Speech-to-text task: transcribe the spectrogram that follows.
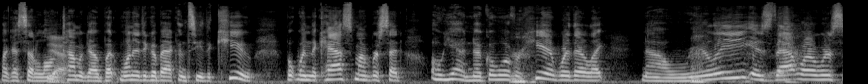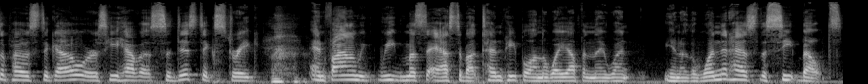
like I said a long Yeah. time ago, but wanted to go back and see the queue. But when the cast member said, "Oh yeah, now go over here," where they're like. Now, really, is that where we're supposed to go, or does he have a sadistic streak? And finally, we, we must have asked about ten people on the way up, and they went, you know, the one that has the seat belts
